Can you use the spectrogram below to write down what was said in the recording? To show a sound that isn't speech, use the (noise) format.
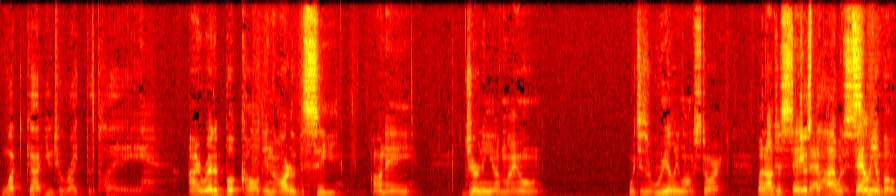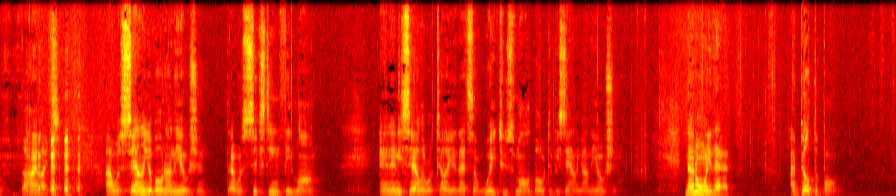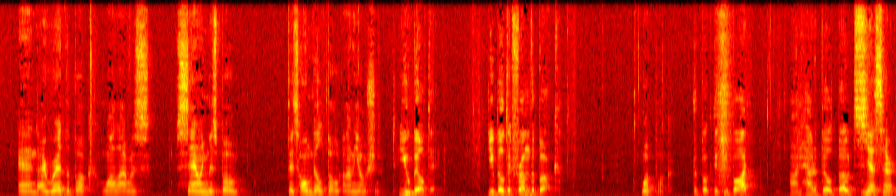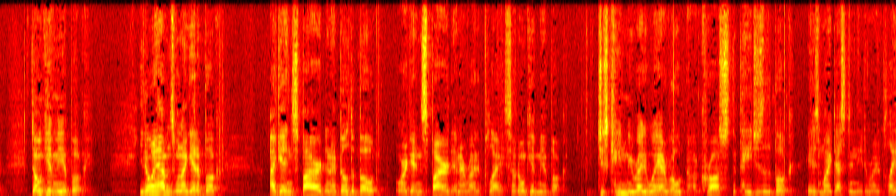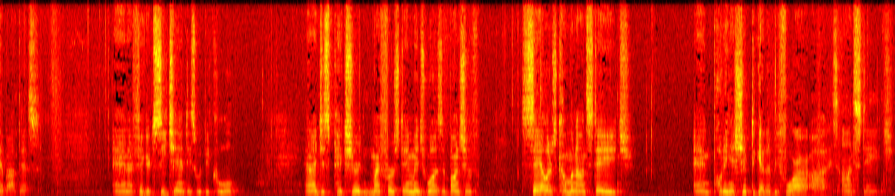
what got you to write the play? I read a book called In the Heart of the Sea on a journey of my own, which is a really long story. But I'll just say Just that I was sailing a boat, the (laughs) highlights. I was sailing a boat on the ocean that was 16 feet long. And any sailor will tell you that's a way too small boat to be sailing on the ocean. Not only that, I built the boat. And I read the book while I was sailing this boat, this home built boat on the ocean. You built it. You built it from the book. What book? The book that you bought on how to build boats? Yes, sir. Don't give me a book. You know what happens when I get a book? I get inspired and I build a boat, or I get inspired and I write a play. So don't give me a book. It just came to me right away. I wrote across the pages of the book, It is my destiny to write a play about this. And I figured sea chanties would be cool. And I just pictured my first image was a bunch of sailors coming on stage and putting a ship together before our eyes on stage.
